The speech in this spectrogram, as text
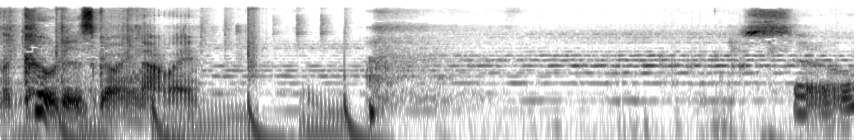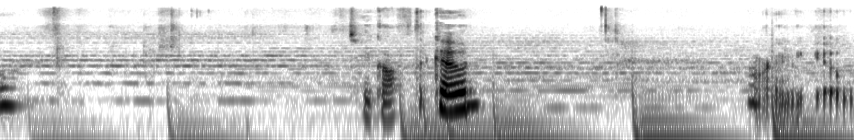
The code is going that way. So, take off the code. We're gonna go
